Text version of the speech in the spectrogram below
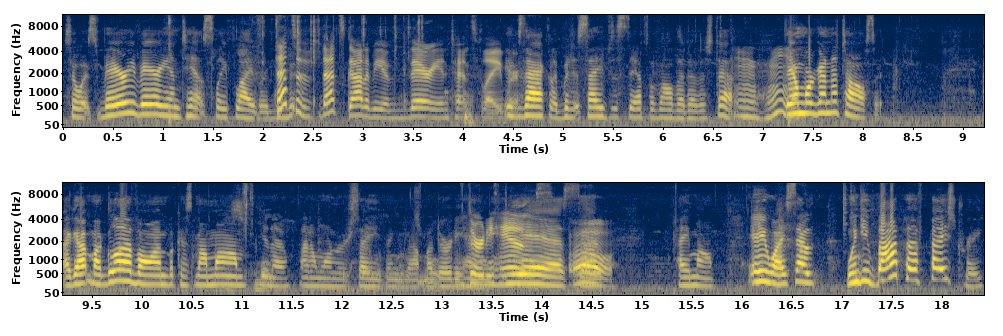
So it's very, very intensely flavored. That's a that's got to be a very intense flavor. Exactly, but it saves a step of all that other stuff. Mhm. Then we're gonna toss it. I got my glove on because my mom, you know, I don't want her to say anything about my dirty hands. Dirty hands. Yes. so- Oh. Hey, mom. Anyway, so when you buy puff pastry,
